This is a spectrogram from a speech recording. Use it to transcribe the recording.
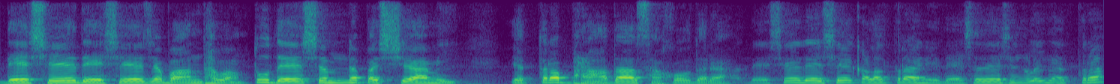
ദേശേ ദേശേ ച ബാന്ധവം. തു ദേശം ന പശ്യാമി. എത്ര ഭ്രാതാ സഹോദര. ദേശേ ദേശേ കളത്രാണി. ദേശദേശങ്ങളിൽ നിന്ന് എത്ര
